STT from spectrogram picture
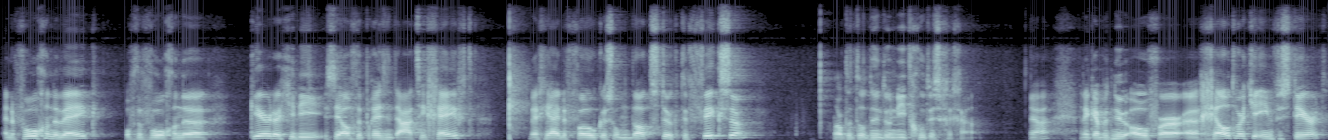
En de volgende week, of de volgende keer dat je diezelfde presentatie geeft, leg jij de focus om dat stuk te fixen wat er tot nu toe niet goed is gegaan. Ja? En ik heb het nu over uh, geld wat je investeert.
